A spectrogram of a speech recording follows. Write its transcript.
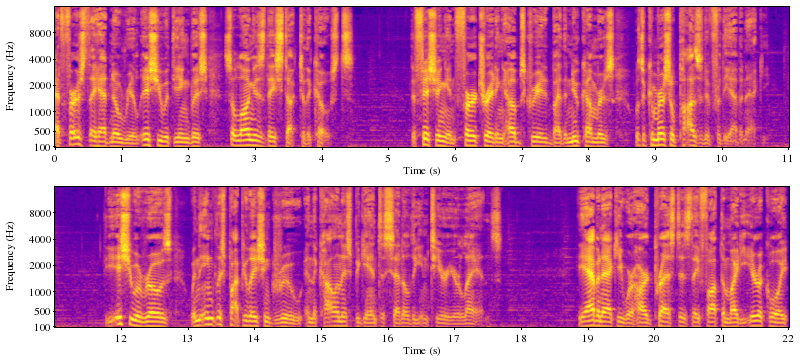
At first, they had no real issue with the English so long as they stuck to the coasts. The fishing and fur trading hubs created by the newcomers was a commercial positive for the Abenaki. The issue arose when the English population grew and the colonists began to settle the interior lands. The Abenaki were hard pressed as they fought the mighty Iroquois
